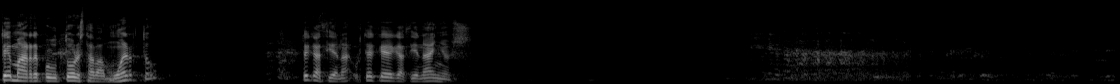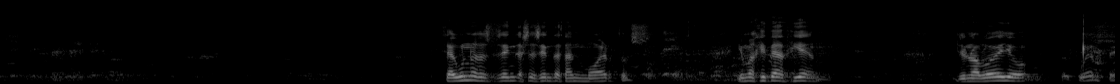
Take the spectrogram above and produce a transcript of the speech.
tema reproductor estaba muerto. ¿Usted, usted cree que hacía años? Si algunos de 60, 60 están muertos, imagínate a 100. Yo no hablo de ello, estoy fuerte.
